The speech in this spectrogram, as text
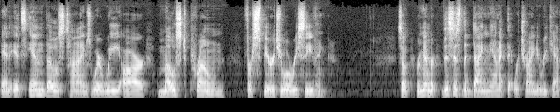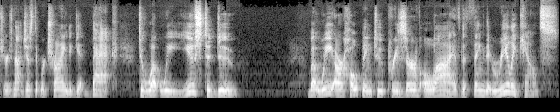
And it's in those times where we are most prone for spiritual receiving. So remember, this is the dynamic that we're trying to recapture. It's not just that we're trying to get back to what we used to do, but we are hoping to preserve alive the thing that really counts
